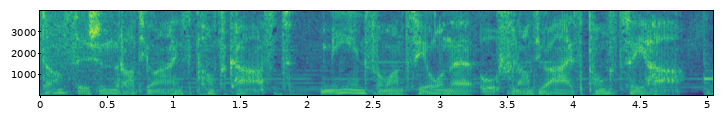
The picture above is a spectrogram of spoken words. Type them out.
Das ist ein Radio 1 Podcast. Mehr Informationen auf radio1.ch.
